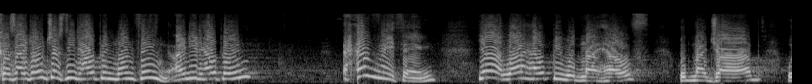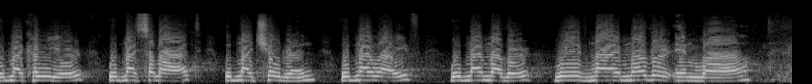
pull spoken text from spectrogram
Because I don't just need help in one thing, I need help in everything. Yeah, Allah help me with my health, with my job, with my career, with my salat, with my children, with my wife, with my mother, with my mother-in-law.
